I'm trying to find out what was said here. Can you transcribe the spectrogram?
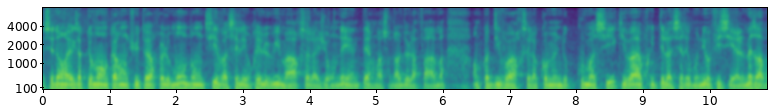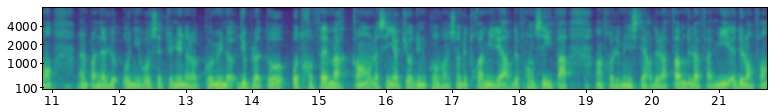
C'est dans exactement 48 heures que le monde entier va célébrer le 8 mars la journée internationale de la femme. En Côte d'Ivoire, c'est la commune de Koumassi qui va abriter la cérémonie officielle. Mais avant, un panel de haut niveau s'est tenu dans la commune du Plateau. Autre fait marquant, la signature d'une convention de 3 milliards de francs CFA entre le ministère de la Femme, de la Famille et de l'Enfant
